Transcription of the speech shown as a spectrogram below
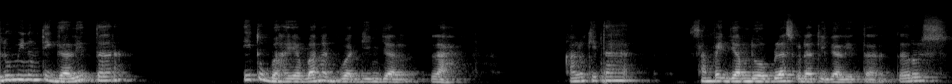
lu minum 3 liter itu bahaya banget buat ginjal. Lah, kalau kita sampai jam 12 udah 3 liter. Terus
